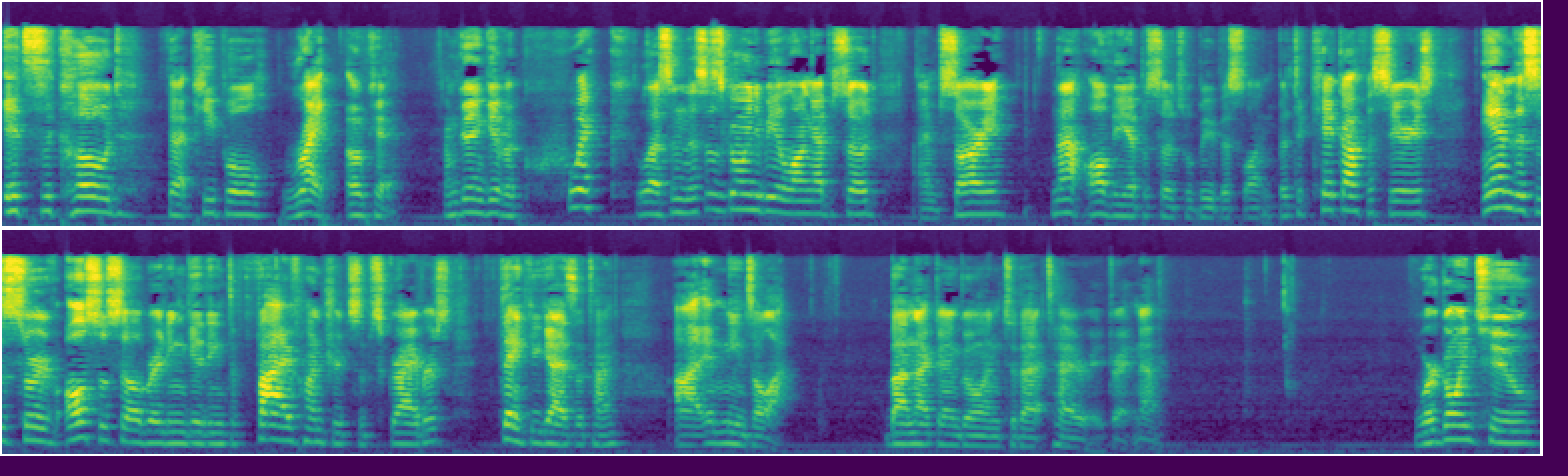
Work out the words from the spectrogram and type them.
It's the code that people write. Okay, I'm going to give a quick lesson. This is going to be a long episode. I'm sorry. Not all the episodes will be this long. But to kick off a series, and this is sort of also celebrating getting to 500 subscribers. Thank you guys a ton. Uh, it means a lot. But I'm not going to go into that tirade right now we're going to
